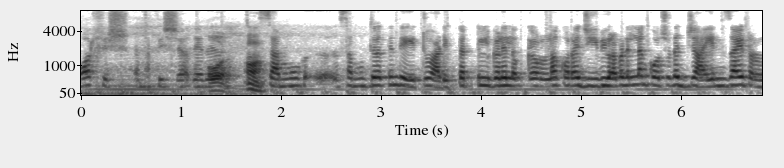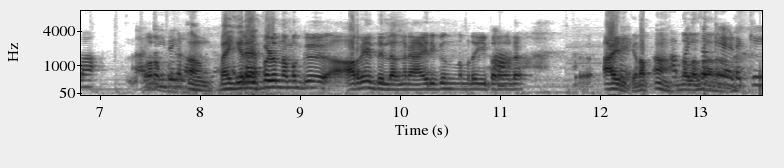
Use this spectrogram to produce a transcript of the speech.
ഓർ ഫിഷ് എന്ന ഫിഷ് അതായത് സമൂഹ സമുദ്രത്തിന്റെ ഏറ്റവും അടിത്തട്ടിലുകളിലൊക്കെ ഉള്ള കുറെ ജീവികൾ അവിടെ എല്ലാം കുറച്ചുകൂടെ ജയൻസ് ആയിട്ടുള്ള ഭയങ്കര എപ്പോഴും നമുക്ക് അറിയത്തില്ല. അങ്ങനെ ആയിരിക്കും നമ്മുടെ ഈ പറഞ്ഞ ആയിരിക്കണം ഇടയ്ക്ക്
